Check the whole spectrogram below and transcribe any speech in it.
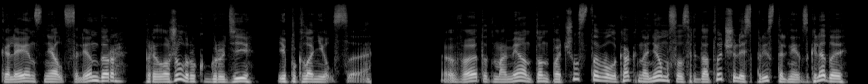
Клейн снял цилиндр, приложил руку к груди и поклонился. В этот момент он почувствовал, как на нем сосредоточились пристальные взгляды,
